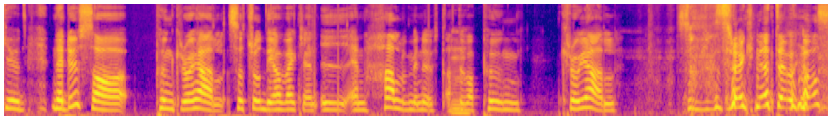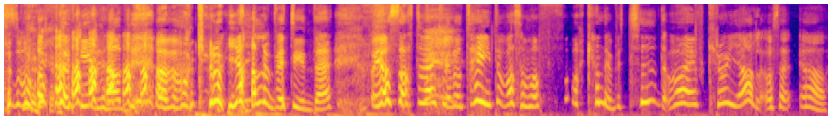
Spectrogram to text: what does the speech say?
Herregud. När du sa Punk Royal så trodde jag verkligen i en halv minut att Mm. det var Punk Royal som restaurangen hette och jag var så förvirrad över vad Croyal betydde. Och jag satt verkligen och tänkte och bara så, vad, vad kan det betyda? Vad är Croyal? Och så, ja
